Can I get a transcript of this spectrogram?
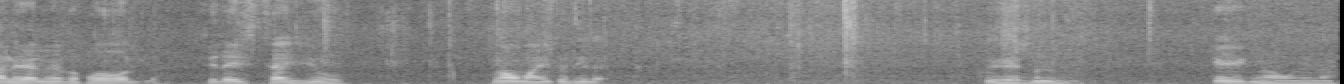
อ่าเนี่ยเนี่ยก็พอที่ได้ใส่อยู่ เงาไหมตัวนี้แหละคือเห็นมันเก้งเงานี่นะ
